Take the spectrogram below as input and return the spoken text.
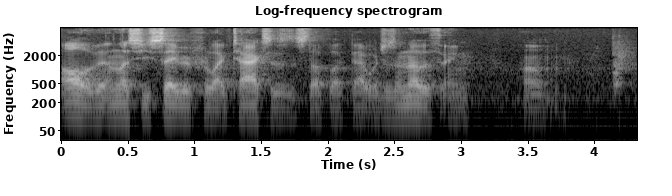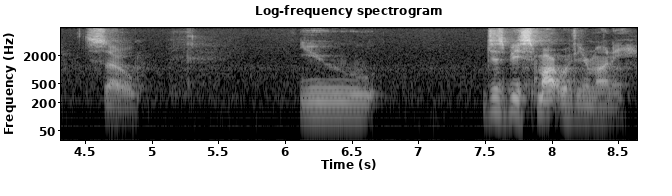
all of it, unless you save it for like taxes and stuff like that, which is another thing. Um, so you just be smart with your money.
